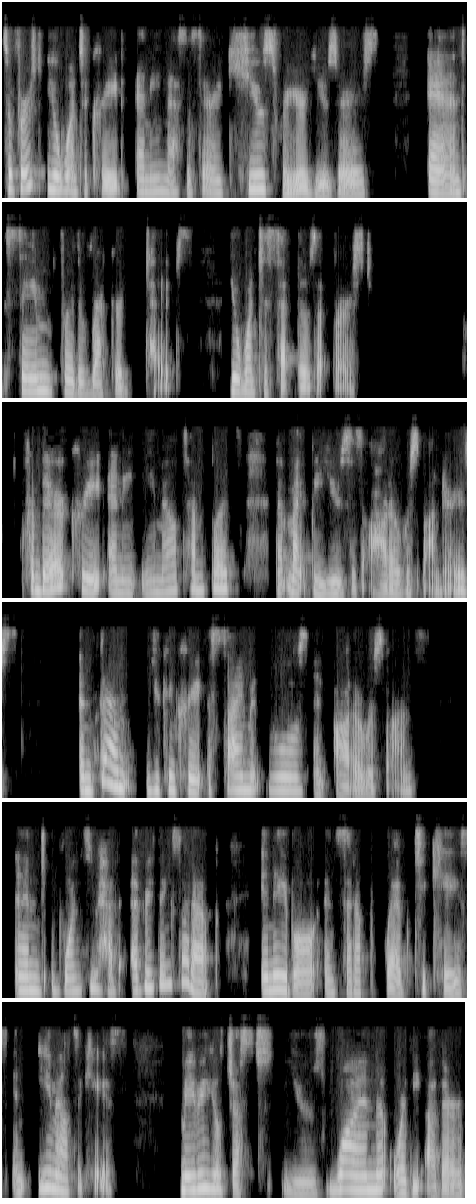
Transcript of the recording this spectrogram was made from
So first, you'll want to create any necessary queues for your users and same for the record types. You'll want to set those up first. From there, create any email templates that might be used as autoresponders. And then you can create assignment rules and auto response. And once you have everything set up, enable and set up web to case and email to case. Maybe you'll just use one or the other,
